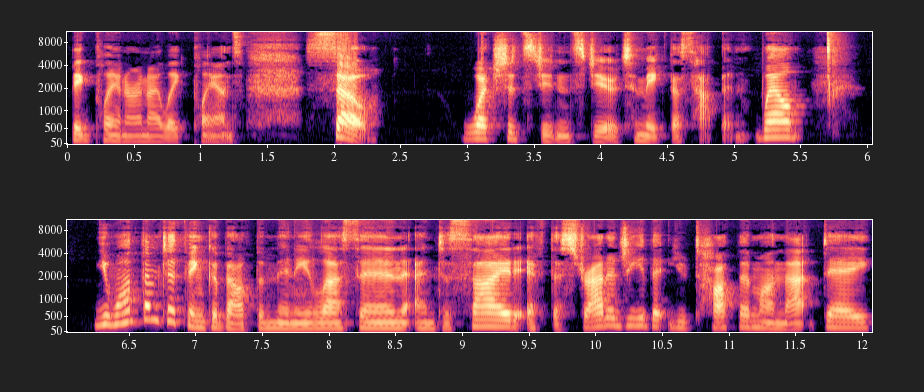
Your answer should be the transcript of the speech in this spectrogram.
big planner and I like plans. So, what should students do to make this happen? Well, you want them to think about the mini lesson and decide if the strategy that you taught them on that day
